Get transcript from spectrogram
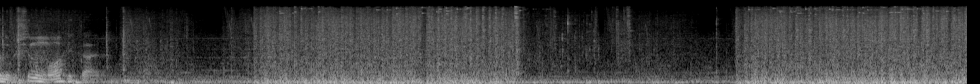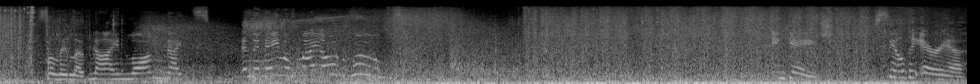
Mano, o bicho não morre, cara. Fully loaded. Nine long nights in the name of my own womb. Engage. Seal the area.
